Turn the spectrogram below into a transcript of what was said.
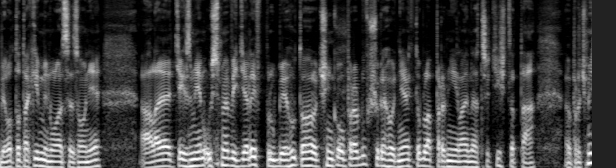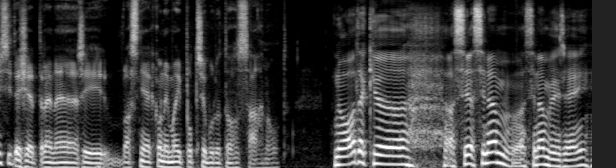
Bylo to taky minulé sezóně, ale těch změn už jsme viděli v průběhu toho ročníku opravdu všude hodně, jak to byla první line, třetí, čtvrtá. Proč myslíte, že trenéři vlastně jako nemají potřebu do toho sáhnout? No, tak uh, asi, asi, nám, asi nám věřej.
